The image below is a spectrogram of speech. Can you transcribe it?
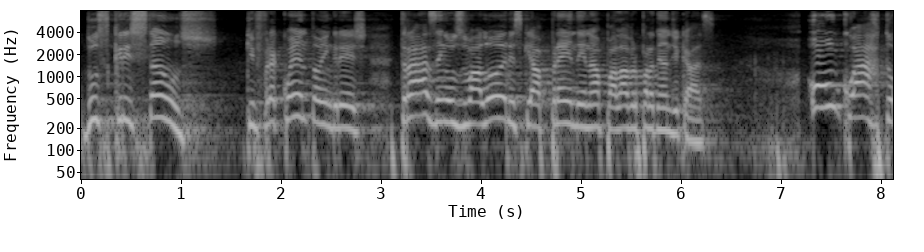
dos cristãos que frequentam a igreja trazem os valores que aprendem na palavra para dentro de casa. Um quarto,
